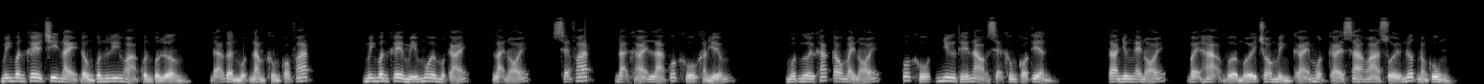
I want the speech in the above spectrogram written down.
Minh vân khê chi này đồng quân ly hỏa quân quân lương, đã gần một năm không có phát. Minh vân khê mí môi một cái, lại nói, sẽ phát, đại khái là quốc khố khan hiếm một người khác cao mày nói, quốc khố như thế nào sẽ không có tiền? Ta nhưng nghe nói vậy hạ vừa mới cho mình cái một cái xa hoa suối nước nóng cung.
